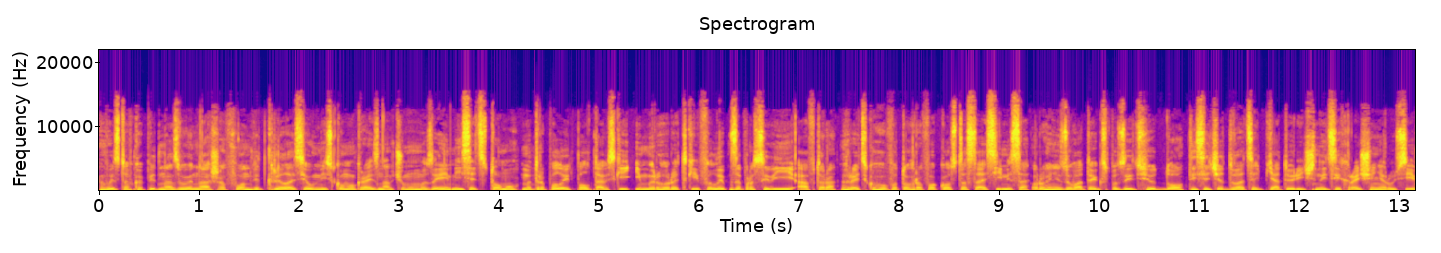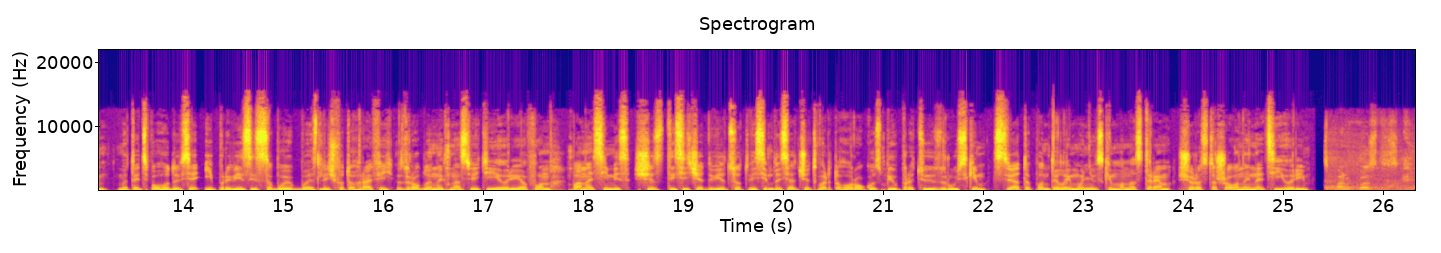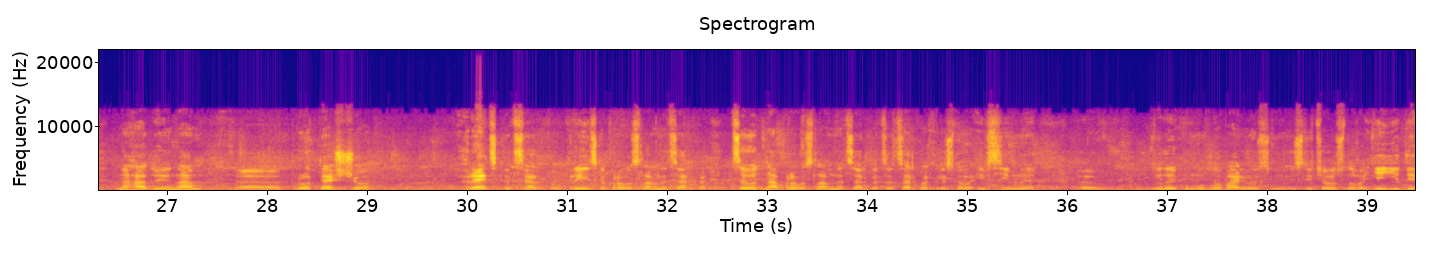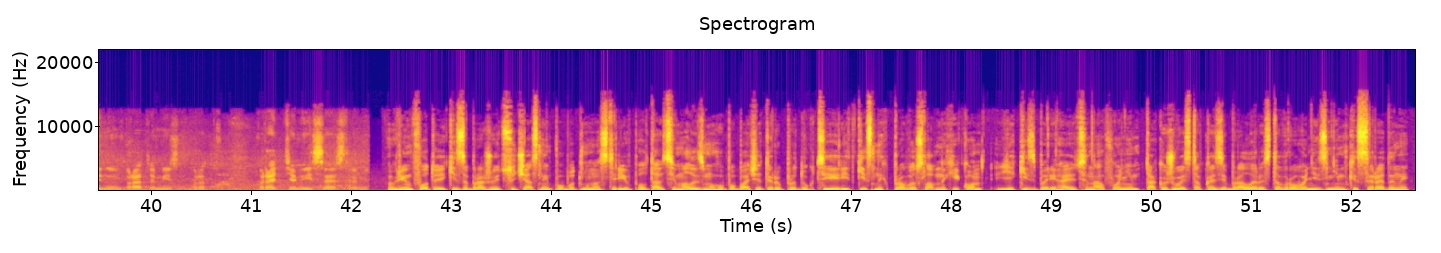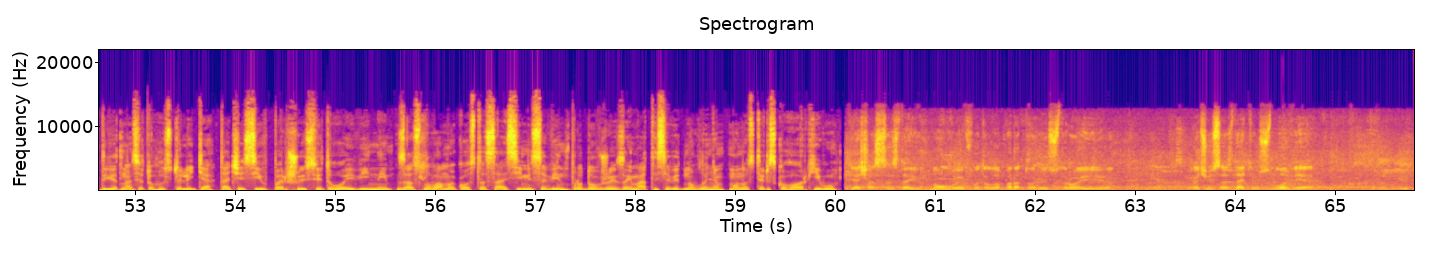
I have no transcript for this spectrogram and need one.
Виставка під назвою Наш Афон відкрилася у міському краєзнавчому музеї місяць тому. Митрополит Полтавський і Миргородський Филип запросив її автора, грецького фотографа Костаса Асіміса, організувати експозицію до 1025-ї річниці хрещення Русі. Митець погодився і привіз із собою безліч фотографій, зроблених на святій горі Афон. Пан Асіміс ще з 1984 року співпрацює з руським свято-пантелеймонівським монастирем, що розташований на цій горі. Пан Костас нагадує нам е, про те, що грецька церква, українська православна церква це одна православна церква, це церква Христова, і всі ми е, в великому глобальному смислі цього слова є єдиними братами, браттями і сестрами. Окрім фото, які зображують сучасний побут монастирів, полтавці мали змогу побачити репродукції рідкісних православних ікон, які зберігаються на Афоні. Також виставка зібрала реставровані знімки середини 19 століття та часів Першої світової війни. За словами Костаса Асіміса, він продовжує займатися відновленням монастирського архіву. Я сейчас создаю новую фотолабораторию, строю ее. Хочу создать условия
